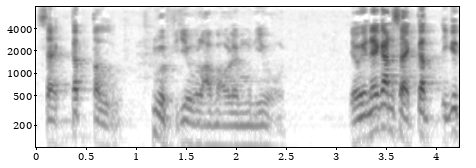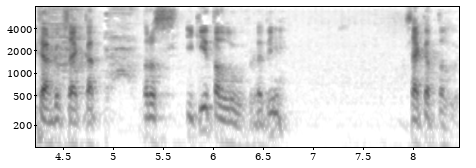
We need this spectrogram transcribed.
seket telu. Piye ulama oleh muni wong. Yang ini kan seket, iki dianggap seket. Terus iki telu, berarti seket telu.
